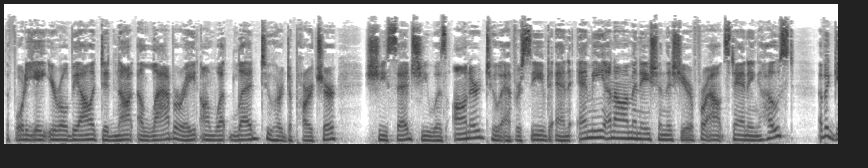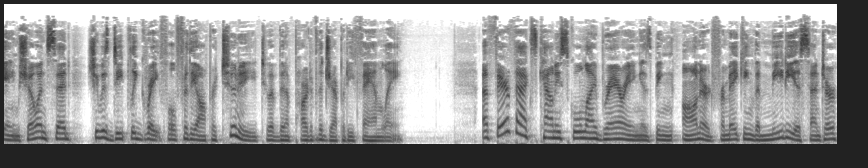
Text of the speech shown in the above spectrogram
The 48 year old Bialik did not elaborate on what led to her departure. She said she was honored to have received an Emmy nomination this year for Outstanding Host of a Game Show and said she was deeply grateful for the opportunity to have been a part of the Jeopardy family. A Fairfax County school librarian is being honored for making the Media Center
